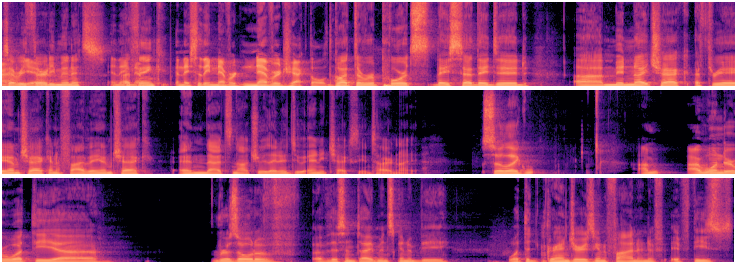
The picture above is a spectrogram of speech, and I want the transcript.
Right, every yeah. thirty minutes. And they I never, think. and they said they never never checked the whole time. But the reports they said they did a midnight check, a 3 a.m. check, and a 5 a.m. check, and that's not true. They didn't do any checks the entire night. So like, I'm I wonder what the uh, result of of this indictment is going to be, what the grand jury is going to find, and if if these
